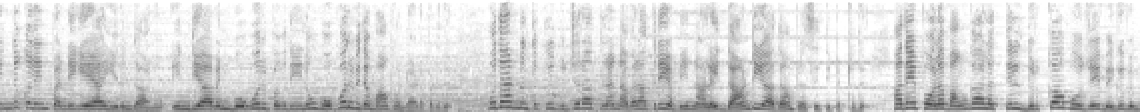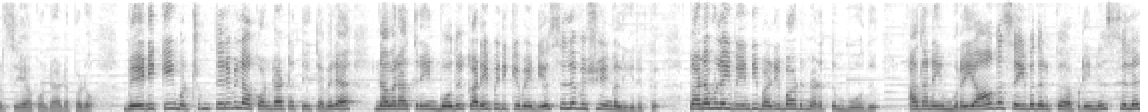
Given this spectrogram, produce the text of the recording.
இந்துக்களின் பண்டிகையாக இருந்தாலும் இந்தியாவின் ஒவ்வொரு பகுதியிலும் ஒவ்வொரு விதமாக கொண்டாடப்படுது. உதாரணத்துக்கு குஜராத்தில் நவராத்திரி அப்படின்னாலே தாண்டியா தான் பிரசித்தி பெற்றது. அதே போல வங்காளத்தில் துர்கா பூஜை வெகு விமர்சையாக கொண்டாடப்படும். வேடிக்கை மற்றும் திருவிழா கொண்டாட்டத்தை தவிர நவராத்திரியின் போது கடைபிடிக்க வேண்டிய சில விஷயங்கள் இருக்கு. கடவுளை வேண்டி வழிபாடு நடத்தும் போது அதனை முறையாக செய்வதற்கு அப்படின்னு சில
